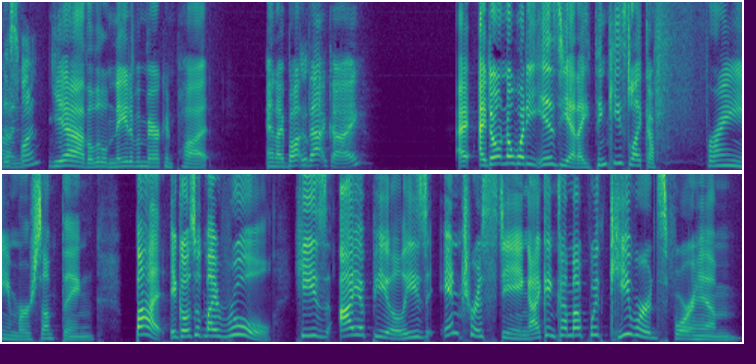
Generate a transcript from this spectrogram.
This one? Yeah, the little Native American pot, and I bought that guy. I, I don't know what he is yet. I think he's like a frame or something. But it goes with my rule. He's eye appeal. He's interesting. I can come up with keywords for him.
